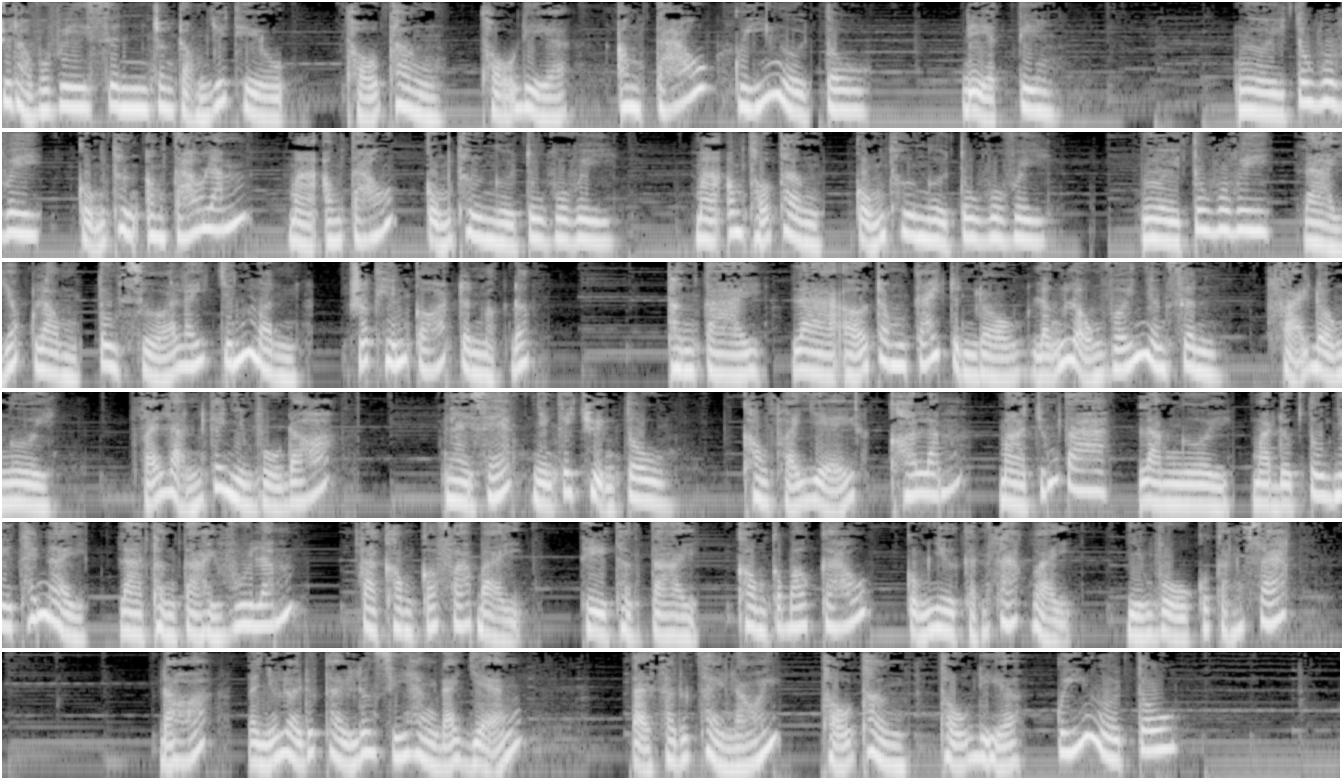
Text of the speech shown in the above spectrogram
Sư Đạo Vô Vi xin trân trọng giới thiệu thổ thần, thổ địa, ông táo, quý người tu, địa tiên. Người tu vô vi cũng thương ông táo lắm, mà ông táo cũng thương người tu vô vi, mà ông thổ thần cũng thương người tu vô vi. Người tu vô vi là dốc lòng tu sửa lấy chính mình, rất hiếm có trên mặt đất. Thần tài là ở trong cái trình độ lẫn lộn với nhân sinh, phải độ người, phải lãnh cái nhiệm vụ đó. Ngài xét những cái chuyện tu, không phải dễ, khó lắm, mà chúng ta làm người mà được tu như thế này là thần tài vui lắm. Ta không có phá bậy, thì thần tài không có báo cáo, cũng như cảnh sát vậy, nhiệm vụ của cảnh sát. Đó là những lời Đức Thầy Lương Sĩ Hằng đã giảng. Tại sao Đức Thầy nói thổ thần, thổ địa, quý người tu?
